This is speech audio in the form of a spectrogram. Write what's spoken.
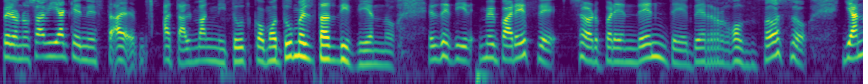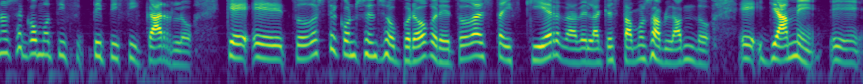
pero no sabía que en esta, a tal magnitud como tú me estás diciendo. Es decir, me parece sorprendente, vergonzoso, ya no sé cómo tipificarlo, que eh, todo este consenso progre, toda esta izquierda de la que estamos hablando, eh, llame eh,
